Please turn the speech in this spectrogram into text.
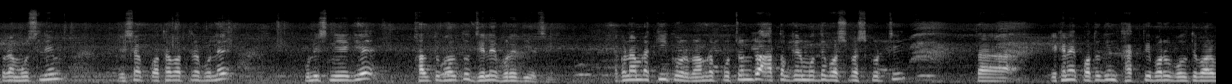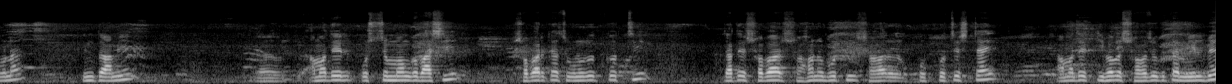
তোরা মুসলিম, এসব কথাবার্তা বলে পুলিশ নিয়ে গিয়ে ফালতু ফালতু জেলে ভরে দিয়েছে। এখন আমরা কি করব? আমরা প্রচণ্ড আতঙ্কের মধ্যে বসবাস করছি। তা এখানে কতদিন থাকতে পারব বলতে পারব না। কিন্তু আমি আমাদের পশ্চিমবঙ্গবাসী সবার কাছে অনুরোধ করছি যাতে সবার সহানুভূতি প্রচেষ্টায় আমাদের কীভাবে সহযোগিতা মিলবে,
